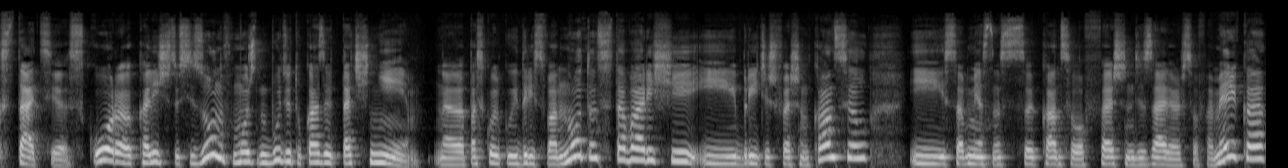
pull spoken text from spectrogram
Кстати, скоро количество сезонов можно будет указывать точнее, э, поскольку Идрис Ван Нотен с товарищи и British Fashion Council и совместно с Council of Fashion Designers of America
